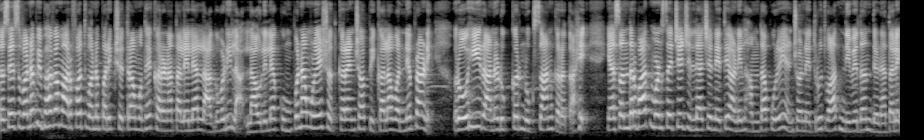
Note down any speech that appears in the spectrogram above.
तसेच वन विभागामार्फत वन परिक्षेत्रामध्ये करण्यात आलेल्या लागवडीला लावलेल्या कुंपणामुळे शेतकऱ्यांच्या पिकाला वन्य प्राणी रोही रानडुक्कर नुकसान करत आहे. या संदर्भात मनसेचे जिल्ह्याचे नेते अनिल हमदापुरे यांच्या नेतृत्वात निवेदन देण्यात आले.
